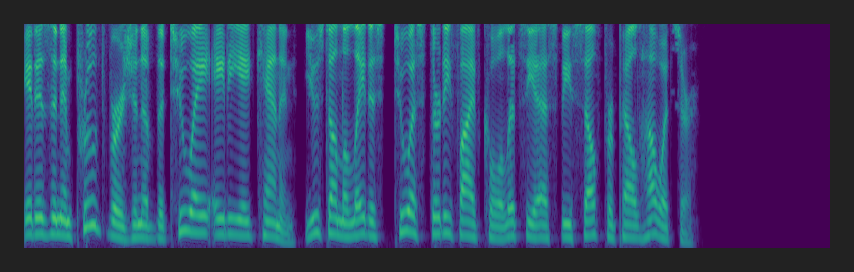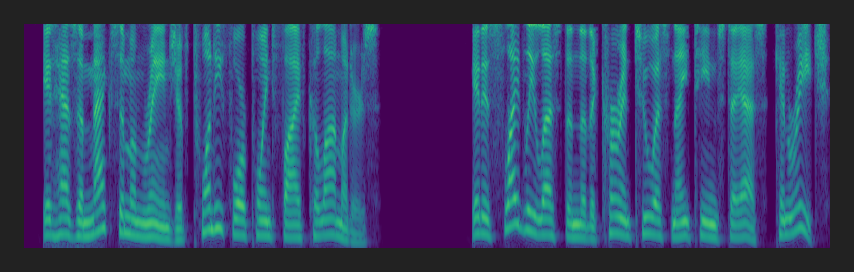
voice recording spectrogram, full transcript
It is an improved version of the 2A88 cannon used on the latest 2S35 Koalitsiya SV self-propelled howitzer. It has a maximum range of 24.5 kilometers. It is slightly less than the, the current 2S19 Msta-S can reach.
